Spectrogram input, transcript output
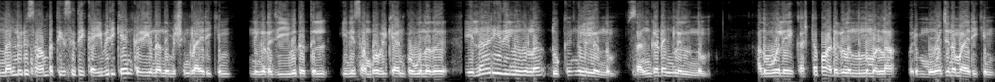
നല്ലൊരു സാമ്പത്തിക സ്ഥിതി കൈവരിക്കാൻ കഴിയുന്ന നിമിഷങ്ങളായിരിക്കും നിങ്ങളുടെ ജീവിതത്തിൽ ഇനി സംഭവിക്കാൻ പോകുന്നത് എല്ലാ രീതിയിൽ നിന്നുള്ള ദുഃഖങ്ങളിൽ നിന്നും സങ്കടങ്ങളിൽ നിന്നും അതുപോലെ കഷ്ടപ്പാടുകളിൽ നിന്നുമുള്ള ഒരു മോചനമായിരിക്കും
